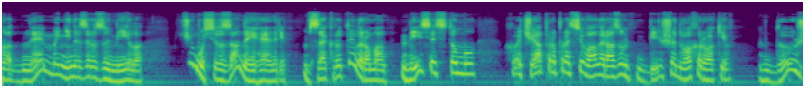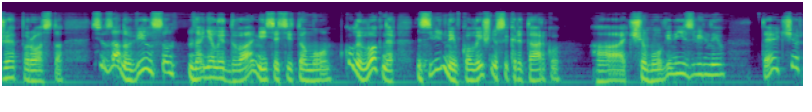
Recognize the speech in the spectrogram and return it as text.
Одне мені не зрозуміло, чому Сюзанна і Генрі закрутили роман місяць тому, хоча пропрацювали разом більше двох років. Дуже просто. Сюзанну Вілсон найняли два місяці тому, коли Локнер звільнив колишню секретарку. А чому він її звільнив? Тетчер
